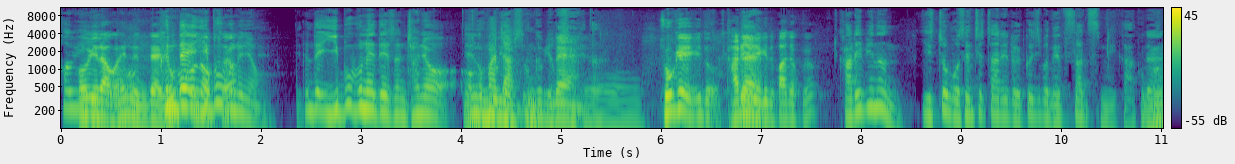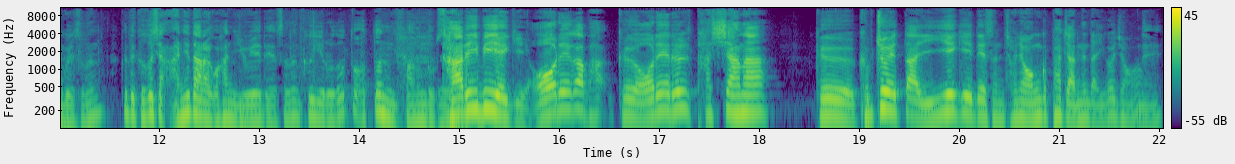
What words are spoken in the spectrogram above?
허위이고 허위 라고 했는데 근데 이 없어요? 부분은요. 근데 이 부분에 대해서는 전혀 네, 언급하지 않습니다. 언급이 네. 없습니다. 조개 얘기도 가리비 네. 얘기도 빠졌고요. 가리비는 2.5cm짜리를 끄집어냈지 않습니까? 네. 국방부에서는. 근데 그것이 아니다라고 한 이유에 대해서는 그 이후로도 또 어떤 반응도 없어요. 가리비 얘기, 어뢰가 바- 그 어뢰를 다시 하나 그 급조했다 이 얘기에 대해서는 전혀 언급하지 않는다 이거죠. 네.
